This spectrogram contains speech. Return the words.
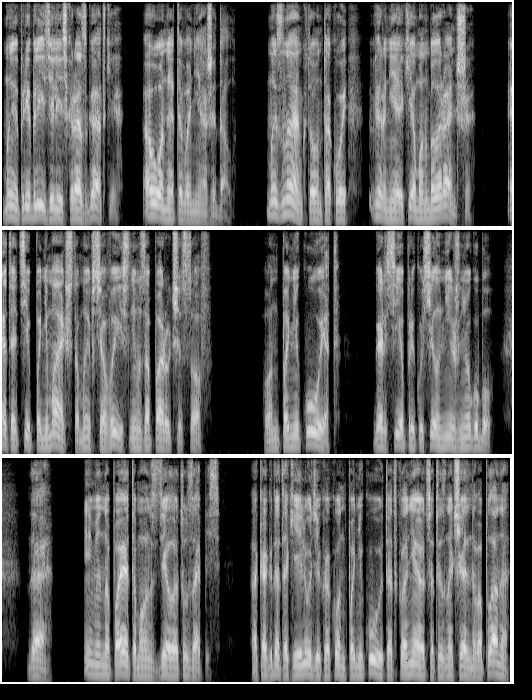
Мы приблизились к разгадке, а он этого не ожидал. Мы знаем, кто он такой, вернее, кем он был раньше. Этот тип понимает, что мы все выясним за пару часов. Он паникует. Гарсия прикусил нижнюю губу. Да, именно поэтому он сделал эту запись. А когда такие люди, как он, паникуют и отклоняются от изначального плана,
